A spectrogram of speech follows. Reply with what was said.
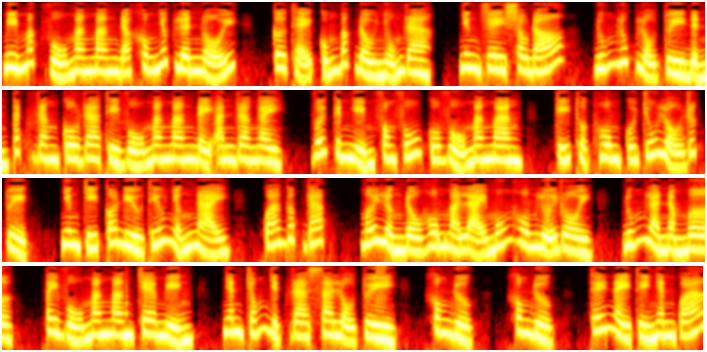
mi mắt vụ mang mang đã không nhấc lên nổi, cơ thể cũng bắt đầu nhũn ra, nhưng giây sau đó, đúng lúc lộ tùy định tách răng cô ra thì vụ mang mang đầy anh ra ngay, với kinh nghiệm phong phú của vụ mang mang, kỹ thuật hôn của chú lộ rất tuyệt, nhưng chỉ có điều thiếu nhẫn nại, quá gấp gáp, mới lần đầu hôn mà lại muốn hôn lưỡi rồi, đúng là nằm mơ, tay vụ mang mang che miệng, nhanh chóng dịch ra xa lộ tùy, không được, không được, thế này thì nhanh quá,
